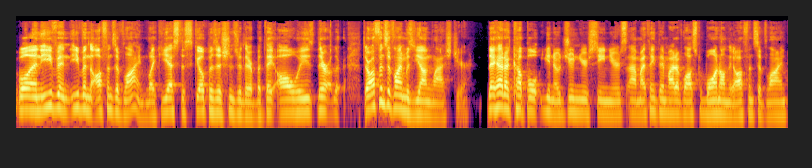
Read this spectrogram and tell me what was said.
Well, and even even the offensive line, like yes, the skill positions are there, but they always their their offensive line was young last year. They had a couple, you know, junior seniors. Um, I think they might have lost one on the offensive line,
